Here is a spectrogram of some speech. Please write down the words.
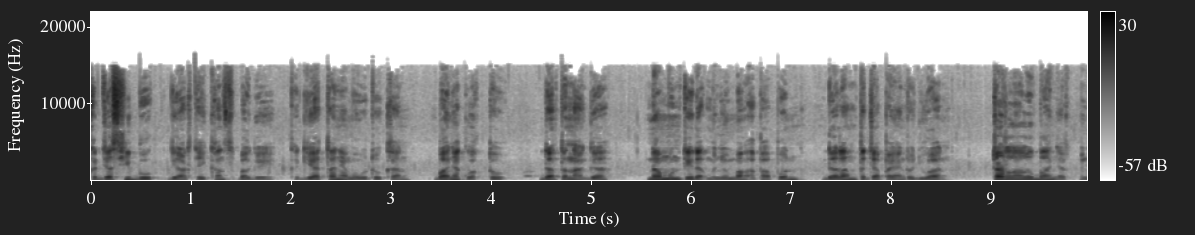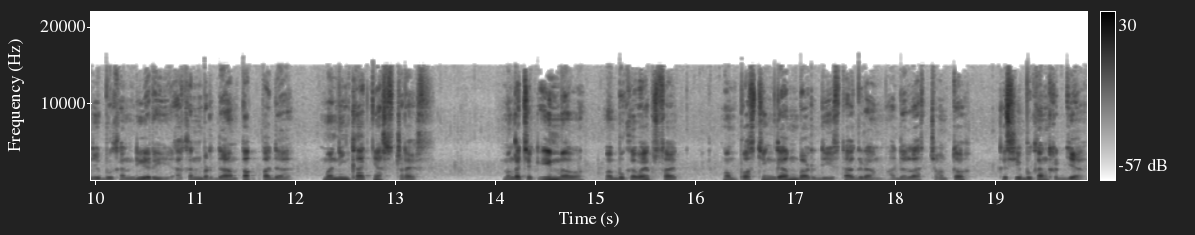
Kerja sibuk diartikan sebagai kegiatan yang membutuhkan banyak waktu dan tenaga, namun tidak menyumbang apa pun dalam pencapaian tujuan. Terlalu banyak menyibukkan diri akan berdampak pada meningkatnya stres. Mengecek email, membuka website, memposting gambar di Instagram adalah contoh kesibukan kerja.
